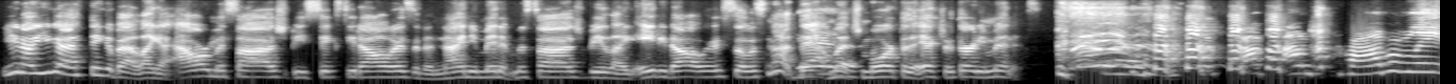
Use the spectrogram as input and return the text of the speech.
you know, you got to think about like an hour massage be $60 and a 90 minute massage be like $80. So it's not that Yeah. much more for the extra 30 minutes. I'm, I'm probably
